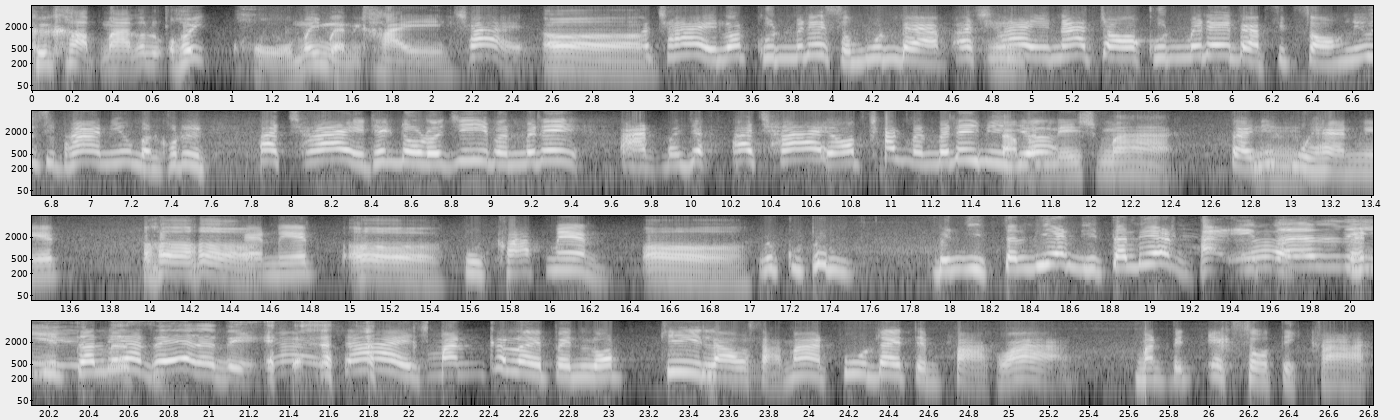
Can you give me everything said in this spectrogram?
คือขับมาก็รู้ เฮ้ยโหไม่เหมือนใคร ใช่เออ อะใช่รถคุณไม่ได้สมบูรณ์แบบอะใช่ หน้าจอคุณไม่ได้แบบ 12 นิ้ว 15 นิ้วเหมือนคนอื่นอะใช่เทคโนโลยีมันไม่ได้อัดมาเยอะอะใช่ออปชั่นมันไม่ได้มีแต่เยมัน อะนิชมาก แต่นี่อืมกูแฮนด์เมดเออ แฮนด์เมดเออ กูคราฟแมนเออแล้วกูเป็นเป็นอิตาเลียนอิตาเลียนอิตาลีเป็นอิตาเลียน เซ่เลยดิใช่ใช่ มันก็เลยเป็นรถที่เราสามารถพูดได้เต็มปากว่า มันเป็นเอกโซติกคาร์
